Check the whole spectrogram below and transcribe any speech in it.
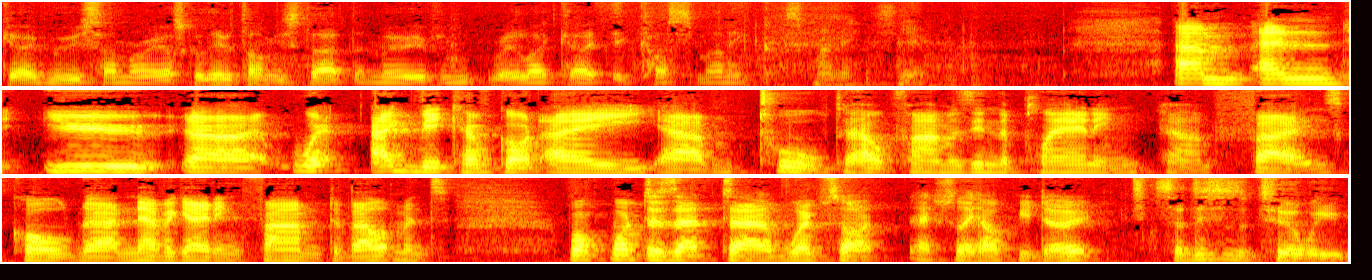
go move somewhere else, because every time you start to move and relocate, it costs money. Costs money. Yeah. Um, and you, uh, AgVic have got a um, tool to help farmers in the planning um, phase called uh, Navigating Farm Developments. What, what does that uh, website actually help you do? So this is a tool we,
